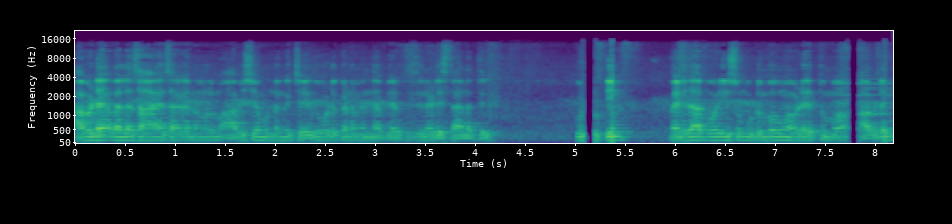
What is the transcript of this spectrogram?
അവിടെ വല്ല സഹായ സഹകരണങ്ങളും ആവശ്യമുണ്ടെങ്കിൽ ചെയ്തു കൊടുക്കണമെന്ന് അഭ്യർത്ഥിച്ചതിന്റെ അടിസ്ഥാനത്തിൽ കുട്ടിയും വനിതാ പോലീസും കുടുംബവും അവിടെ എത്തുമ്പോൾ അവിടെയും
